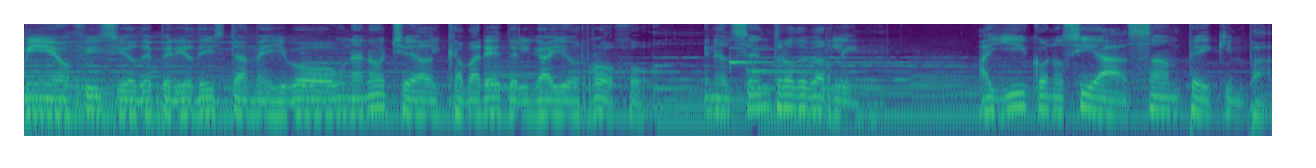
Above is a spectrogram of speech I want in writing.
Mi oficio de periodista me llevó una noche al cabaret del Gallo Rojo, en en el centro de Berlín. Allí conocí a Sam Peckinpah,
